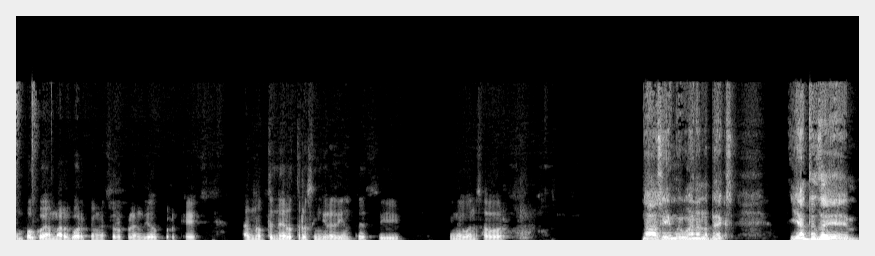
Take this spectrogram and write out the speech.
un poco de amargor que me sorprendió porque al no tener otros ingredientes sí tiene buen sabor. No, sí, muy buena la Bex. Y antes de,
